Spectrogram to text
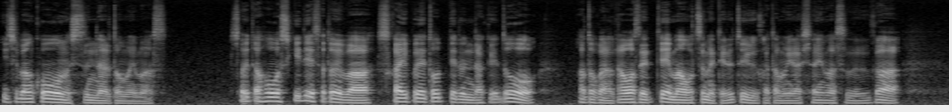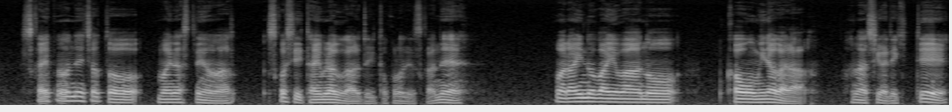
一番高音質になると思いますそういった方式で例えばスカイプで撮ってるんだけど後から合わせて間を詰めてるという方もいらっしゃいますがスカイプのねちょっとマイナス点は少しタイムラグがあるというところですかねまあ、LINE の場合はあの顔を見ながら話ができて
